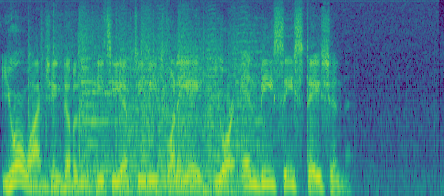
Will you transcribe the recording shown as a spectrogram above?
You're watching WPTF TV 28, your NBC station.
